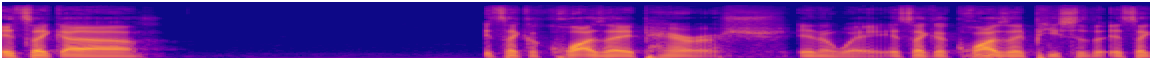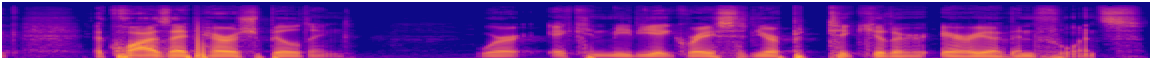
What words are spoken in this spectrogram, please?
it's like a it's like a quasi parish in a way. It's like a mm. quasi piece of the it's like a quasi parish building where it can mediate grace in your particular area of influence.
